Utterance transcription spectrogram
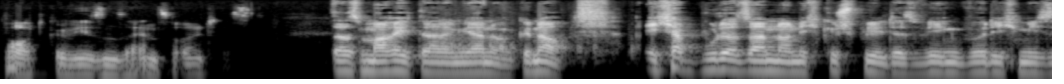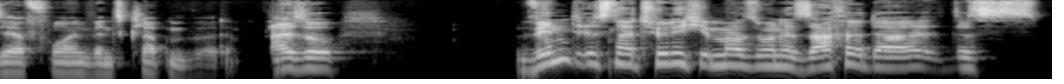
dort gewesen sein solltest. Das mache ich dann im Januar, genau. Ich habe Budersand noch nicht gespielt, deswegen würde ich mich sehr freuen, wenn es klappen würde. Also Wind ist natürlich immer so eine Sache, da das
